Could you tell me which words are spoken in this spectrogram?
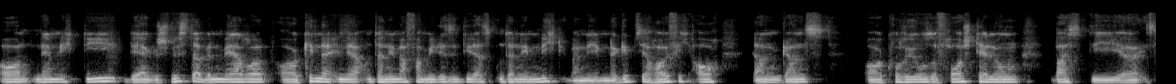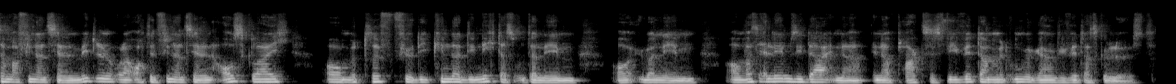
und nämlich die der Geschwister, wenn mehrere äh, Kinder in der Unternehmerfamilie sind, die das Unternehmen nicht übernehmen. Da gibt es ja häufig auch dann ganz äh, kuriose Vorstellungen, was die, äh, ich sag mal, finanziellen Mittel oder auch den finanziellen Ausgleich äh, betrifft für die Kinder, die nicht das Unternehmen äh, übernehmen. Äh, was erleben Sie da in der, in der Praxis? Wie wird damit umgegangen? Wie wird das gelöst?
